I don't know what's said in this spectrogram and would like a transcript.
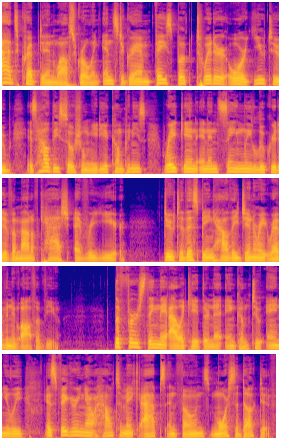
Ads crept in while scrolling Instagram, Facebook, Twitter, or YouTube is how these social media companies rake in an insanely lucrative amount of cash every year, due to this being how they generate revenue off of you. The first thing they allocate their net income to annually is figuring out how to make apps and phones more seductive.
